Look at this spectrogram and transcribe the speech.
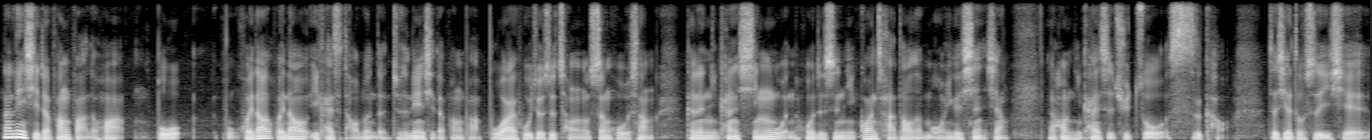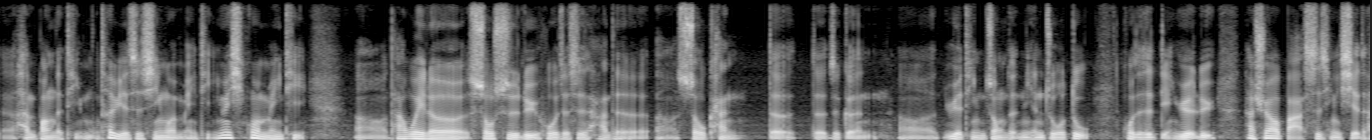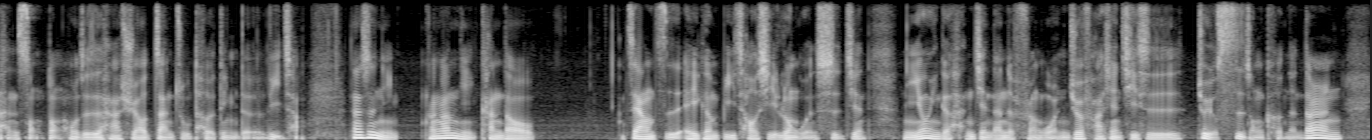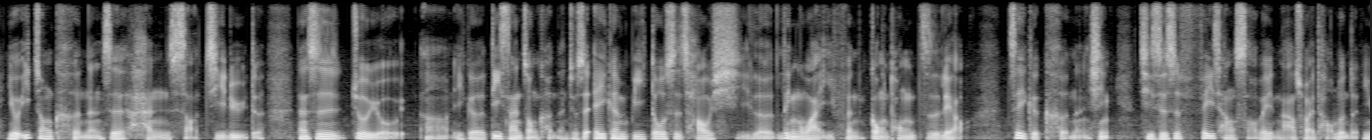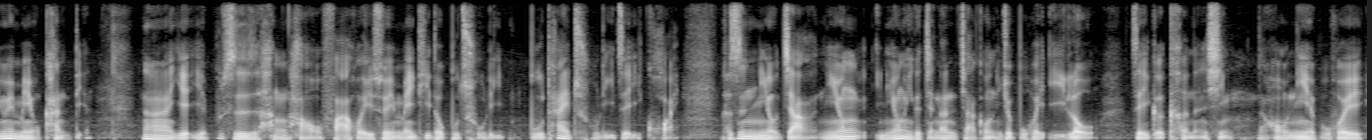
那练习的方法的话，不不。回到回到一开始讨论的，就是练习的方法，不外乎就是从生活上，可能你看新闻，或者是你观察到了某一个现象，然后你开始去做思考，这些都是一些很棒的题目，特别是新闻媒体，因为新闻媒体，呃，它为了收视率或者是它的呃收看的的这个呃乐听众的粘着度，或者是点阅率，他需要把事情写得很耸动，或者是他需要站住特定的立场，但是你。刚刚你看到这样子 A 跟 B 抄袭论文事件，你用一个很简单的 framework，你就发现其实就有四种可能。当然有一种可能是很少几率的，但是就有呃一个第三种可能，就是 A 跟 B 都是抄袭了另外一份共通资料。这个可能性其实是非常少被拿出来讨论的，因为没有看点，那也也不是很好发挥，所以媒体都不处理。不太处理这一块，可是你有架，你用你用一个简单的架构，你就不会遗漏这个可能性，然后你也不会，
